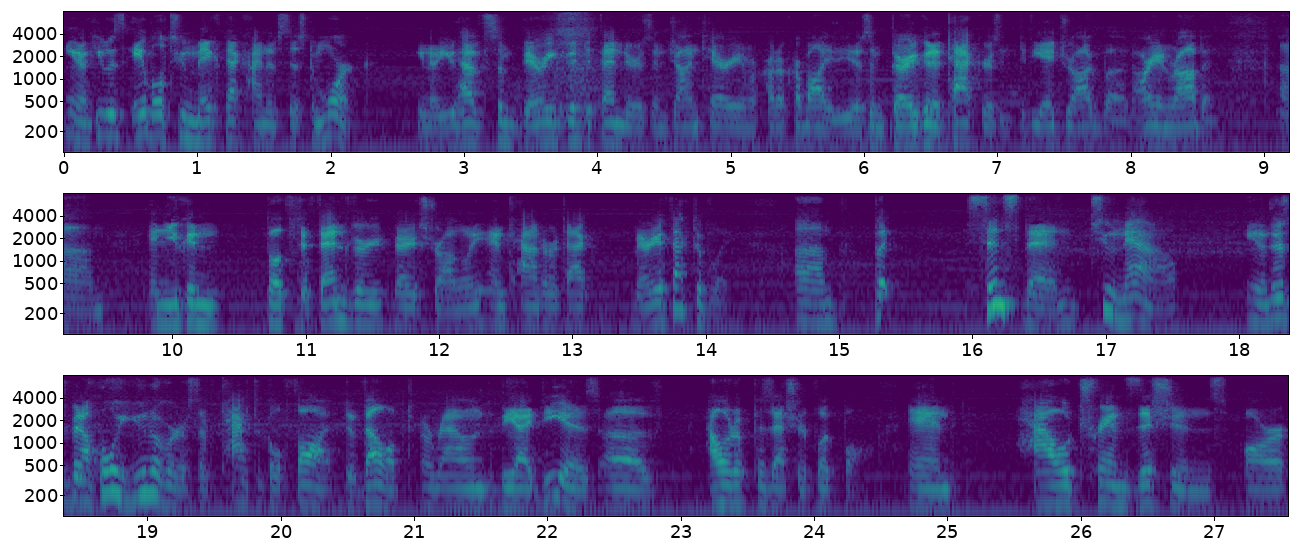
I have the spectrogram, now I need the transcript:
you know he was able to make that kind of system work. You know, you have some very good defenders in John Terry and Ricardo Carvalho. You have some very good attackers in Didier Drogba and Arjen Robben. Um, and you can both defend very, very strongly and counterattack very effectively. Um, but since then to now, you know, there's been a whole universe of tactical thought developed around the ideas of out of possession football and how transitions are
